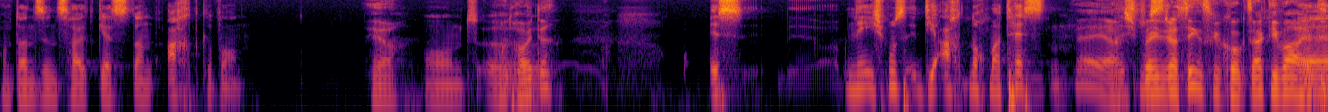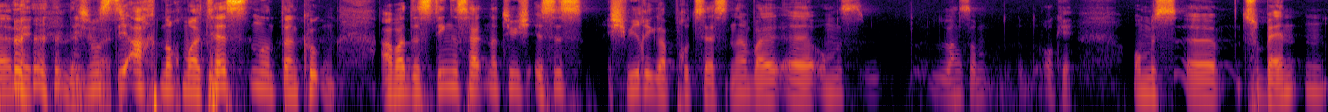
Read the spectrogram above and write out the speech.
Und dann sind es halt gestern acht geworden. Ja. Und, äh, Und heute? Ist, nee, ich muss die acht nochmal testen. Ja, ja. Ich muss- Stranger Things geguckt, sag die Wahrheit. Äh, nee, Nee, ich muss die acht nochmal testen und dann gucken. Aber das Ding ist halt natürlich, es ist ein schwieriger Prozess, ne? weil äh, um es langsam, okay, um es äh, zu beenden,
